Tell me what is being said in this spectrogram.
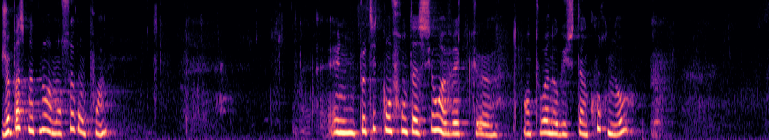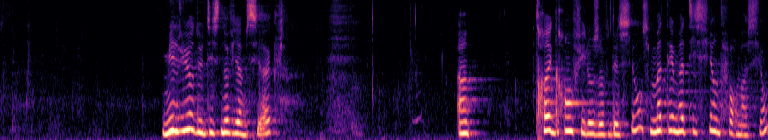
Je passe maintenant à mon second point, une petite confrontation avec euh, Antoine-Augustin Cournot, milieu du XIXe siècle, un très grand philosophe des sciences, mathématicien de formation,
